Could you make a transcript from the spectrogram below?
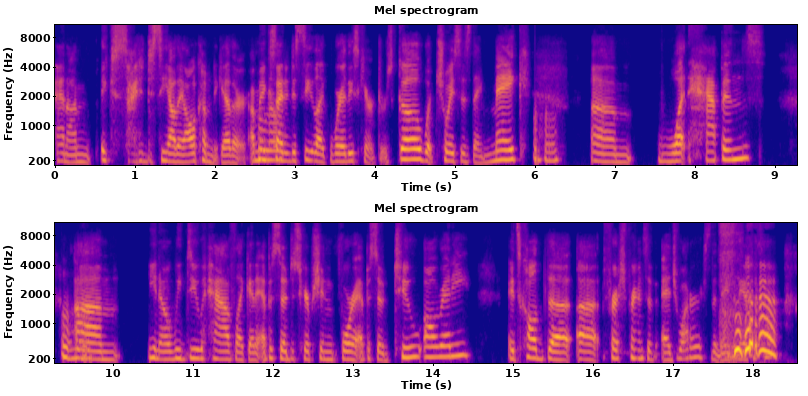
and i'm excited to see how they all come together i'm mm-hmm. excited to see like where these characters go what choices they make mm-hmm. um what happens mm-hmm. um you know we do have like an episode description for episode two already it's called the uh fresh prince of edgewater is the name of the episode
